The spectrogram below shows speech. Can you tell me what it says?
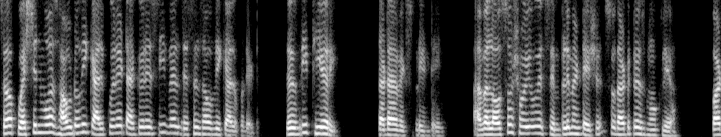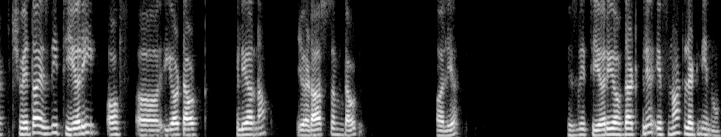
So a question was, how do we calculate accuracy? Well, this is how we calculate. This is the theory that I have explained to you. I will also show you its implementation so that it is more clear. But Shweta, is the theory of uh, your doubt clear now? You had asked some doubt earlier. Is the theory of that clear? If not, let me know.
